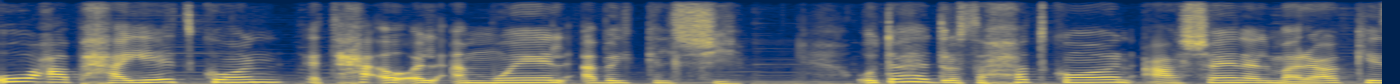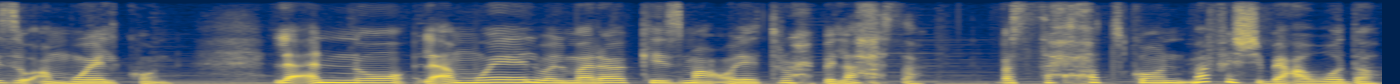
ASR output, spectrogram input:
أوعى بحياتكم تحققوا الأموال قبل كل شي. وتهدروا صحتكم عشان المراكز وأموالكم. لأنه الأموال والمراكز معقولة تروح بلحظة بس صحتكم ما في شي بيعوضها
